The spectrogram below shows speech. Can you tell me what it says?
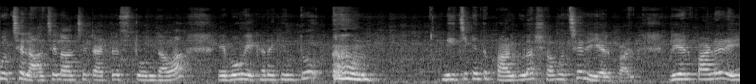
হচ্ছে লালচে লালচে টাইপের স্টোন দেওয়া এবং এখানে কিন্তু নিচে কিন্তু পার্লগুলো সব হচ্ছে রিয়েল পার্ল। রিয়েল পার্লের এই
